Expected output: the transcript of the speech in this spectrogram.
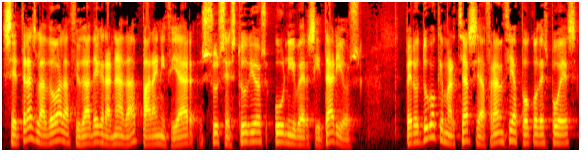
se trasladó a la ciudad de Granada para iniciar sus estudios universitarios, pero tuvo que marcharse a Francia poco después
